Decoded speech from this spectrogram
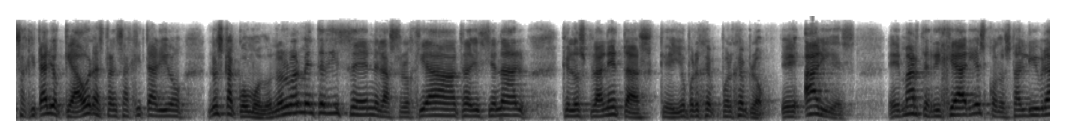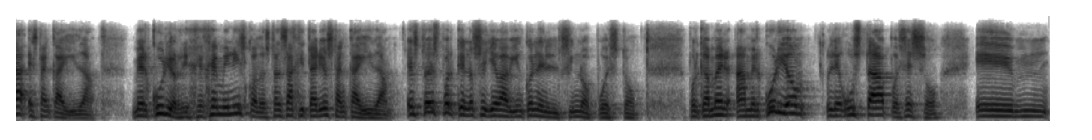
Sagitario, que ahora está en Sagitario, no está cómodo. Normalmente dicen en la astrología tradicional que los planetas, que yo, por, por ejemplo, eh, Aries, eh, Marte rige Aries, cuando está en Libra está en caída. Mercurio rige Géminis, cuando está en Sagitario está en caída. Esto es porque no se lleva bien con el signo opuesto. Porque a, Mer a Mercurio le gusta, pues eso, eh,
